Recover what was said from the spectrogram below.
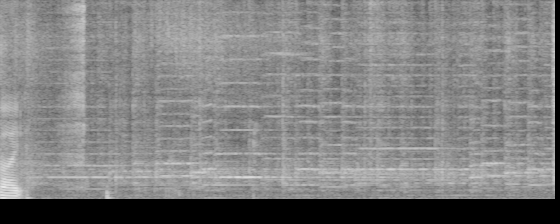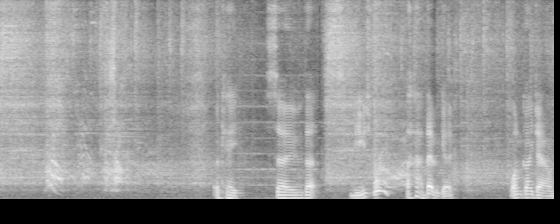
Right. Okay, so that's useful? Ah, there we go. One guy down.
